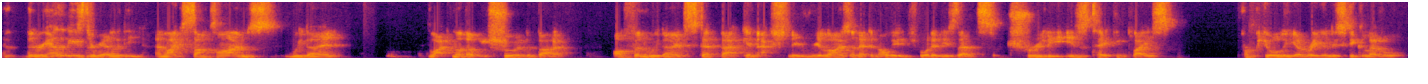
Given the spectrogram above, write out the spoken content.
the the reality is the reality, and like sometimes we don't like not that we should, but often we don't step back and actually realize and acknowledge what it is that truly is taking place from purely a realistic level.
